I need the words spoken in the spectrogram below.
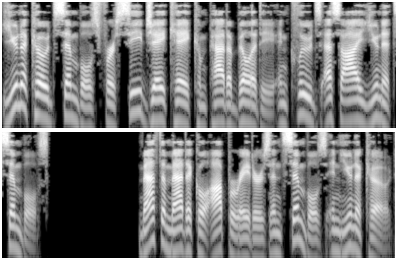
Unicode symbols for CJK compatibility includes SI unit symbols. Mathematical operators and symbols in Unicode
